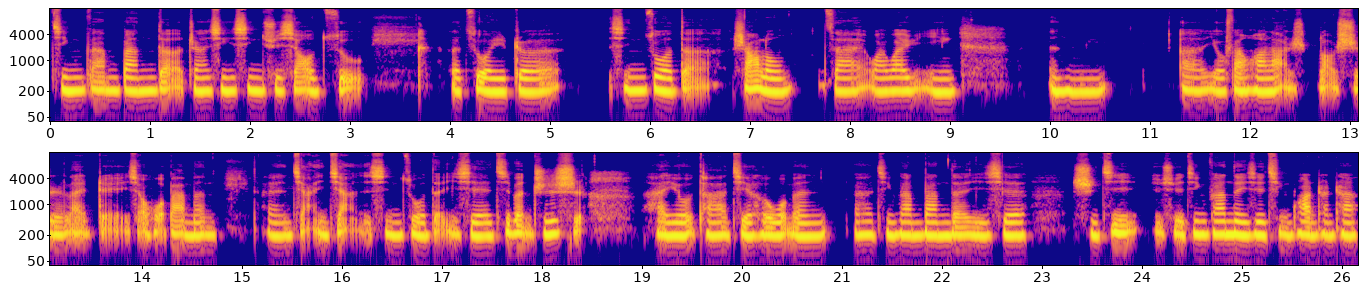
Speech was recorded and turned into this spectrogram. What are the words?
金班班的占星兴趣小组，呃，做一个星座的沙龙。在 YY 语音，嗯，呃，由繁华老师老师来给小伙伴们，嗯，讲一讲星座的一些基本知识，还有他结合我们呃经幡班的一些实际学经幡的一些情况，看看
